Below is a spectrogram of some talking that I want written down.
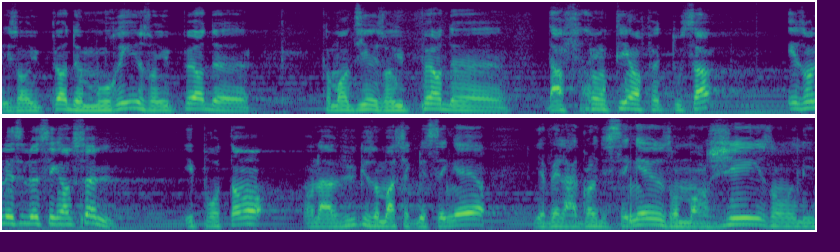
ils ont eu peur de mourir, ils ont eu peur de, comment dire, ils ont eu peur d'affronter en fait tout ça. ils ont laissé le Seigneur seul. Et pourtant, on a vu qu'ils ont marché avec le Seigneur. Il y avait la gloire du Seigneur, ils ont mangé, ils ont les,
